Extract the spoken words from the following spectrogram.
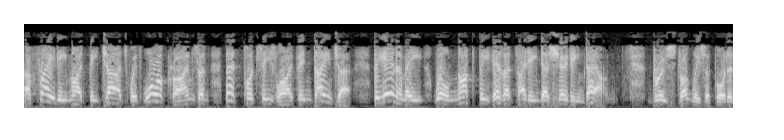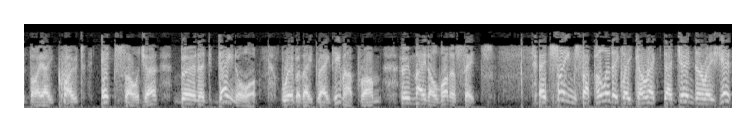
afraid he might be charged with war crimes, and that puts his life in danger. The enemy will not be hesitating to shoot him down. Bruce strongly supported by a quote, ex-soldier, Bernard Gaynor, wherever they dragged him up from, who made a lot of sense. It seems the politically correct agenda is yet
